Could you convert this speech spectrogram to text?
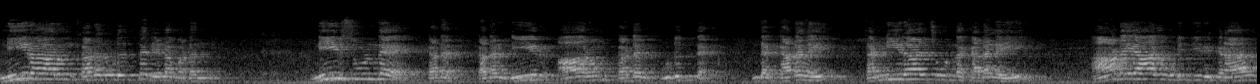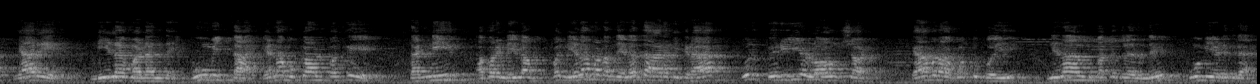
நீராறும் கடலுடுத்த நிலமடந்து நீர் சூழ்ந்த கடல் கடல் நீர் ஆறும் கடல் உடுத்த. இந்த கடலை தண்ணீரால் சூழ்ந்த கடலை ஆடையாக உடுத்தியிருக்கிறார் யாரு? நிலமடந்தை பூமி தாய் ஏன்னா முக்கால் பங்கு தண்ணீர் அப்புறம் நிலம். இப்ப நிலமடந்தையிலிருந்து ஆரம்பிக்கிறார் ஒரு பெரிய லாங் ஷாட் கேமரா கொண்டு போய் நிலாவுக்கு பக்கத்துல இருந்து பூமி எடுக்கிறார்.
